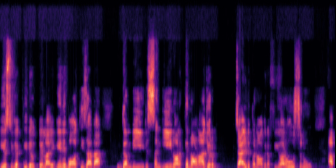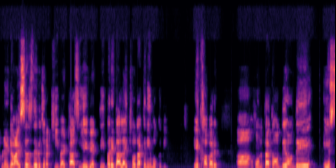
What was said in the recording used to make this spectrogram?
ਇਸ ਵਿਅਕਤੀ ਦੇ ਉੱਤੇ ਲਾਏ ਗਏ ਨੇ। ਬਹੁਤ ਹੀ ਜ਼ਿਆਦਾ ਗੰਭੀਰ, ਸੰਗੀਨ ਔਰ ਘਿਨਾਉਣਾ ਜੁਰਮ ਚਾਈਲਡ ਪੋਰਨੋਗ੍ਰਾਫੀ ਔਰ ਉਸ ਨੂੰ ਆਪਣੇ ਡਿਵਾਈਸਸ ਦੇ ਵਿੱਚ ਰੱਖੀ ਬੈਠਾ ਸੀ ਇਹ ਵਿਅਕਤੀ, ਪਰ ਇਹ ਗੱਲ ਇੱਥੋਂ ਤੱਕ ਨਹੀਂ ਮੁੱਕਦੀ। ਇਹ ਖਬਰ ਹੁਣ ਤੱਕ ਆਉਂਦੇ ਆਉਂਦੇ ਇਸ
